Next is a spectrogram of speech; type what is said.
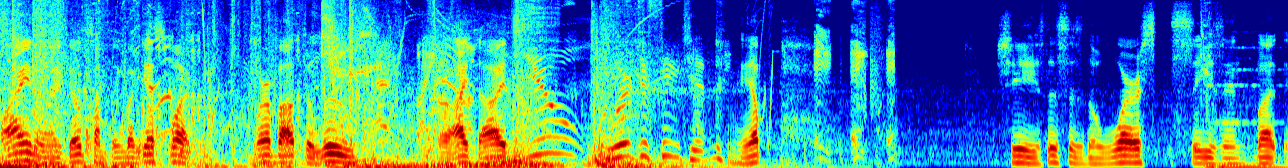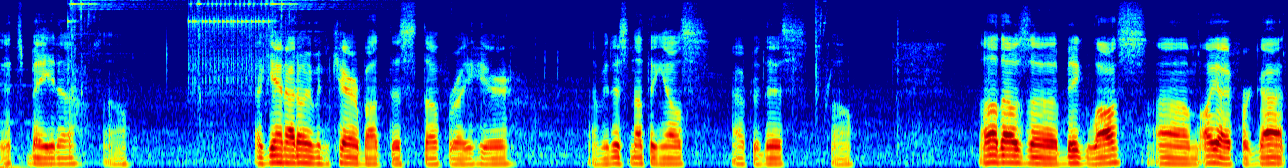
Finally, I killed something, but guess what? We're about to lose. Well, I died. You were defeated. Yep. Jeez, this is the worst season, but it's beta, so. Again, I don't even care about this stuff right here. I mean, there's nothing else after this, so. Oh, that was a big loss. Um, oh yeah, I forgot.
